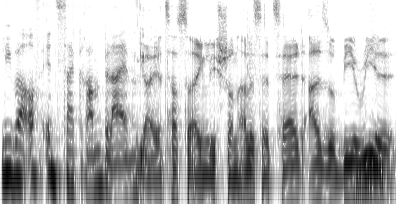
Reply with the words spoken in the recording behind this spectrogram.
lieber auf Instagram bleiben. Ja, jetzt hast du eigentlich schon alles erzählt. Also Be Real.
